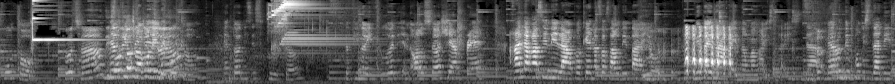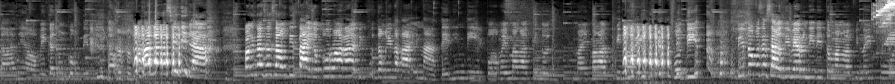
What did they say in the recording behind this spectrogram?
puto. Puta. Milky chocolate puto. Ito, this is puto. The Pinoy food. And also, syempre, akala kasi nila, pagka nasa Saudi tayo, hindi tayo nakain ng mga isda-isda. Meron din pong isda dito, ano, may galunggong din dito. Akala kasi nila, pag nasa Saudi tayo, puro Arabic food ang kinakain natin. Hindi po, may mga Pinoy, may mga Pinoy food dito. Dito po sa Saudi, meron din dito mga Pinoy food,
